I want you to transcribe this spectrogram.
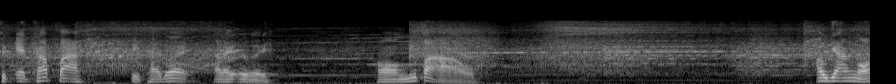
สิบเอ็ดครับปาปิดท้ายด้วยอะไรเอ่ยทองหรือเปล่า เอายางเหรอ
